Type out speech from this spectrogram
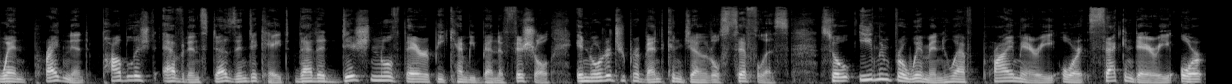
When pregnant, published evidence does indicate that additional therapy can be beneficial in order to prevent congenital syphilis. So even for women who have primary or secondary or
